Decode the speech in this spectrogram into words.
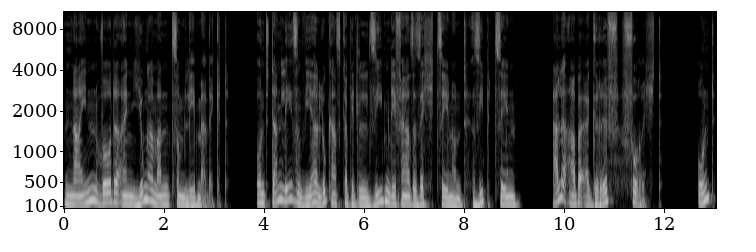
Nein wurde ein junger Mann zum Leben erweckt. Und dann lesen wir Lukas Kapitel 7, die Verse 16 und 17. Alle aber ergriff Furcht. Und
